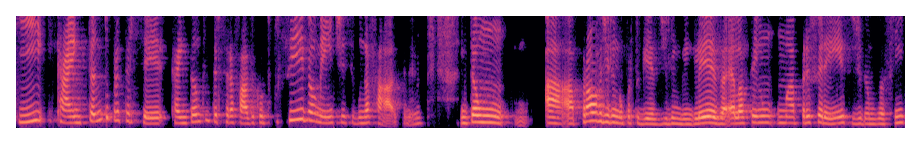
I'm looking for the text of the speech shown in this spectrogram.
que caem tanto para terceira, caem tanto em terceira fase quanto possivelmente em segunda fase, né? Então, a, a, prova de língua portuguesa e de língua inglesa, elas têm uma preferência, digamos assim,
